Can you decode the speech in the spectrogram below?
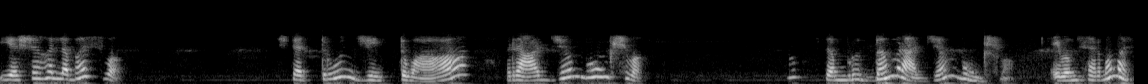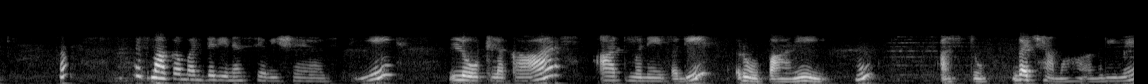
यशः लभस्व। शत्रून् जित्वा राज्यं भुङ्क्ष्व। समृद्धं राज्यं भुङ्क्ष्व। एवं सर्वमस्ति। अस्माकम् अद्यदिनस्य विषयः अस्ति लोट्लकार आत्मनेपदी रूपाणि। अस्तु। गच्छामः अग्रिमे।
